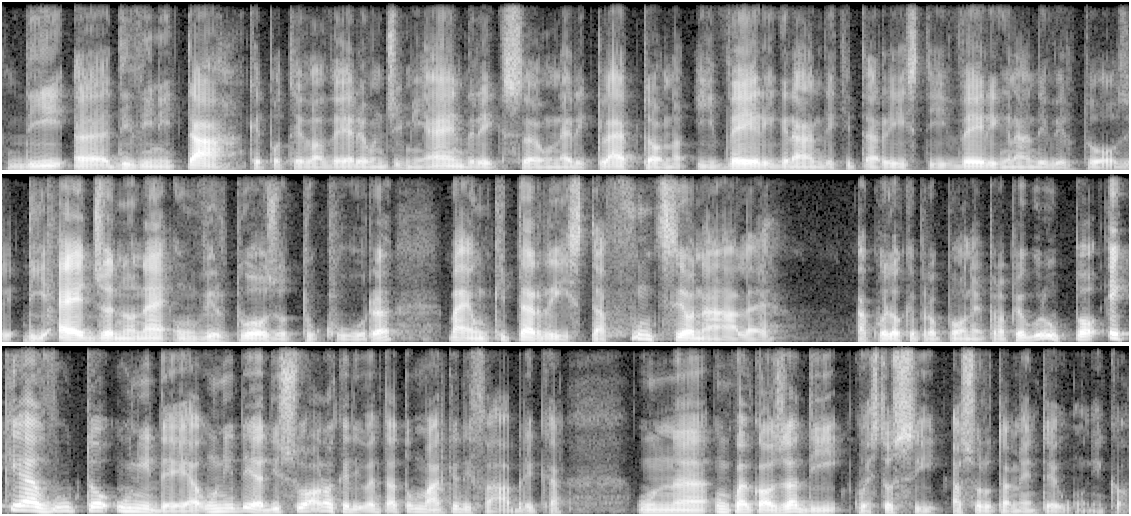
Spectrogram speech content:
di eh, divinità che poteva avere un Jimi Hendrix, un Eric Clapton, i veri grandi chitarristi, i veri grandi virtuosi. The Edge non è un virtuoso tout court, ma è un chitarrista funzionale a quello che propone il proprio gruppo e che ha avuto un'idea, un'idea di suono che è diventato un marchio di fabbrica, un, un qualcosa di, questo sì, assolutamente unico.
